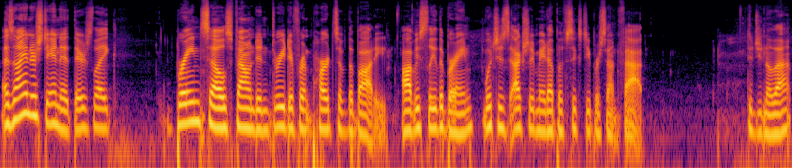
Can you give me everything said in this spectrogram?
As I understand it, there's like brain cells found in three different parts of the body. Obviously, the brain, which is actually made up of 60% fat. Did you know that?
